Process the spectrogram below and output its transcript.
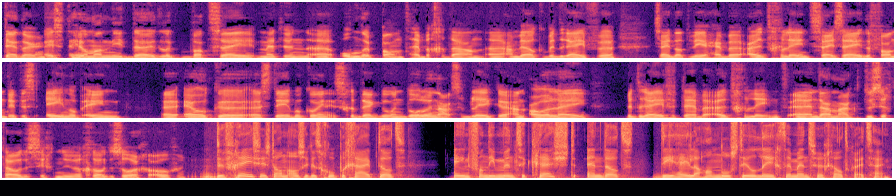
Tether, is het helemaal niet duidelijk wat zij met hun onderpand hebben gedaan. aan welke bedrijven zij dat weer hebben uitgeleend. Zij zeiden van dit is één op één elke uh, stablecoin is gedekt door een dollar. Nou, ze bleken aan allerlei bedrijven te hebben uitgeleend. Uh, en daar maken toezichthouders zich nu grote zorgen over. De vrees is dan, als ik het goed begrijp, dat een van die munten crasht en dat die hele handel stil ligt en mensen hun geld kwijt zijn.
